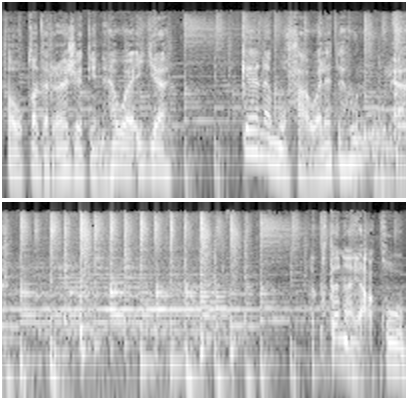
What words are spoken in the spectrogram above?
فوق دراجة هوائية كان محاولته الأولى. اقتنى يعقوب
